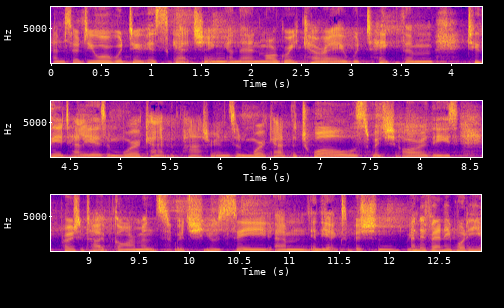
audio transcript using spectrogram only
And so Dior would do his sketching, and then Marguerite Carré would take them to the ateliers and work out the patterns and work out the toiles, which are these prototype garments, which you see um, in the exhibition. And if anybody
